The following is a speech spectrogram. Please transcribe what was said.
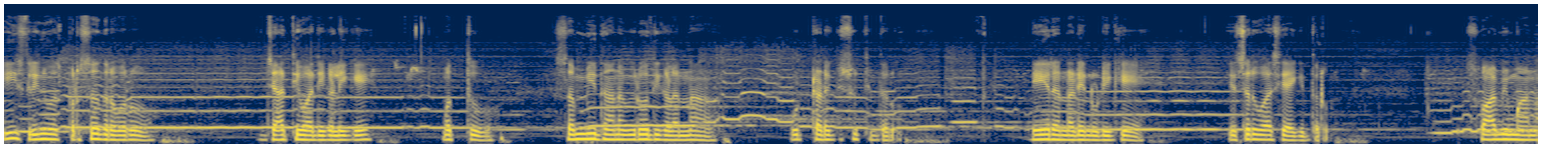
ವಿ ಶ್ರೀನಿವಾಸ್ ಪ್ರಸಾದ್ರವರು ಜಾತಿವಾದಿಗಳಿಗೆ ಮತ್ತು ಸಂವಿಧಾನ ವಿರೋಧಿಗಳನ್ನು ಹುಟ್ಟಡಗಿಸುತ್ತಿದ್ದರು. ನೇರ ನಡೆನುಡಿಗೆ ಹೆಸರುವಾಸಿಯಾಗಿದ್ದರು. ಸ್ವಾಭಿಮಾನ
